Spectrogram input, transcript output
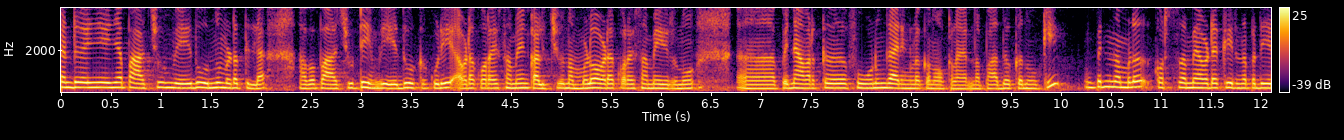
കണ്ടു കഴിഞ്ഞ് കഴിഞ്ഞാൽ പാച്ചുവും വേദും ഒന്നും വിടത്തില്ല. അപ്പോൾ പാച്ചൂട്ടിയും വേദും ഒക്കെ കൂടി അവിടെ കുറേ സമയം കളിച്ചു. നമ്മളും അവിടെ കുറേ സമയം ഇരുന്നു പിന്നെ അവർക്ക് ഫോണും കാര്യങ്ങളൊക്കെ നോക്കണമായിരുന്നു. അപ്പോൾ അതൊക്കെ നോക്കി. പിന്നെ നമ്മൾ കുറച്ച് സമയം അവിടെയൊക്കെ ഇരുന്നപ്പോൾ ഈ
